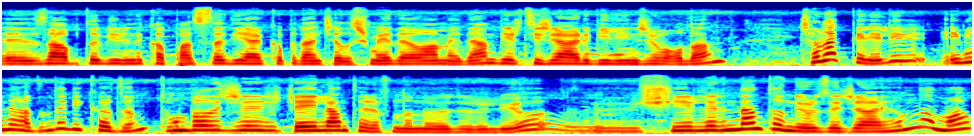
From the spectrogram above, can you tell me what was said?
E, zabıta birini kapatsa diğer kapıdan çalışmaya devam eden bir ticari bilinci olan Çanakkale'li Emine adında bir kadın. Tombalacı Ceylan tarafından öldürülüyor. Ee, şiirlerinden tanıyoruz Ece Ayhan'ın ama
